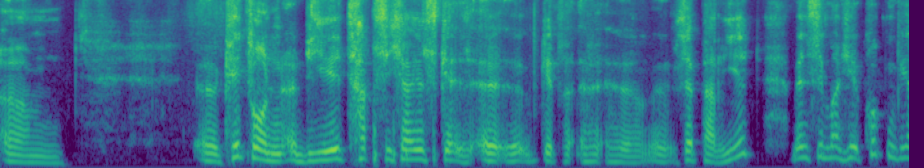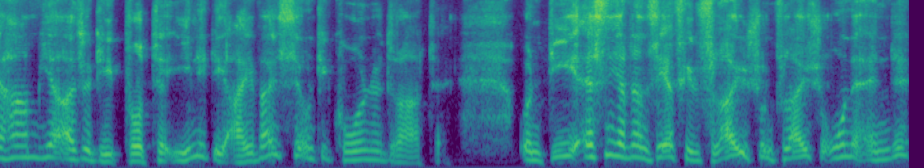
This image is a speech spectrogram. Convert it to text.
ähm, äh, Keton-Diät hat sich ja jetzt äh, äh, separiert. Wenn Sie mal hier gucken, wir haben hier also die Proteine, die Eiweiße und die Kohlenhydrate. Und die essen ja dann sehr viel Fleisch und Fleisch ohne Ende,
